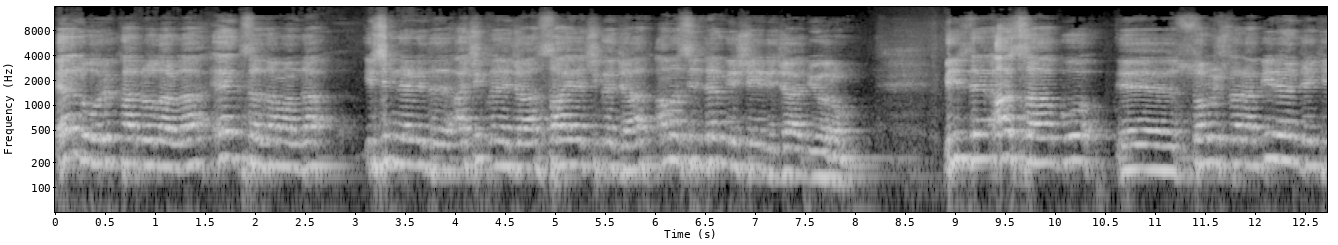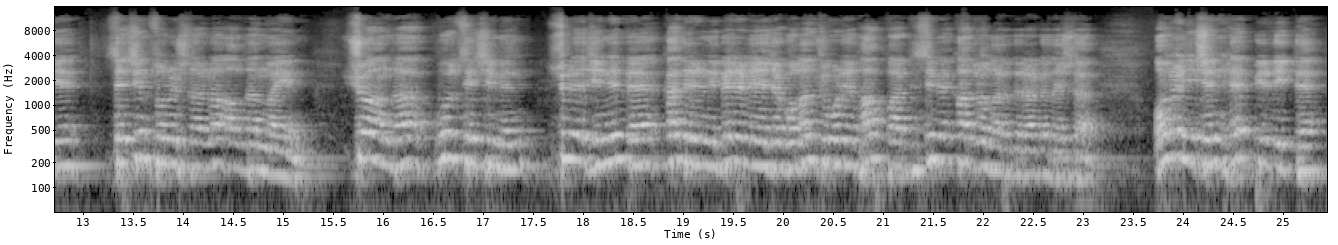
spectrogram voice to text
en doğru kadrolarla en kısa zamanda isimlerini de açıklayacağız, sahaya çıkacağız ama sizden bir şey rica ediyorum. Bizler asla bu e, sonuçlara bir önceki seçim sonuçlarına aldanmayın. Şu anda bu seçimin sürecini ve kaderini belirleyecek olan Cumhuriyet Halk Partisi ve kadrolarıdır arkadaşlar. Onun için hep birlikte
